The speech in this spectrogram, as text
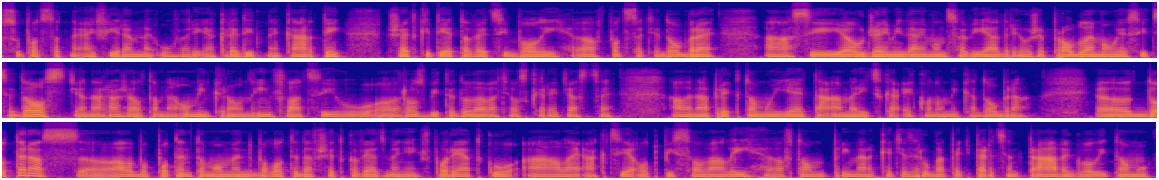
sú podstatné aj firemné úvery a kreditné karty. Všetky tieto veci boli v podstate dobré a CEO Jamie Dimon sa vyjadril, že problémov je síce dosť a naražal tam na Omikron, infláciu, rozbité dodávateľské reťazce, ale napriek tomu je tá americká ekonomika dobrá. Doteraz, alebo po tento moment bolo teda všetko viac menej v poriadku, ale akcie odpisovali v tom primarkete zhruba 5% práve kvôli tomu,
